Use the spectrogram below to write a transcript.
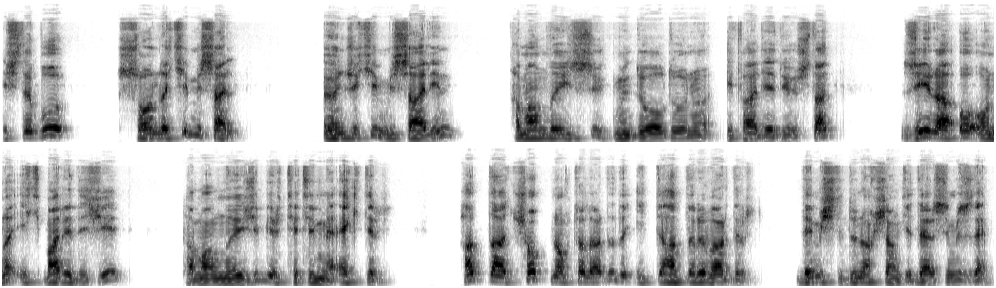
İşte bu sonraki misal önceki misalin tamamlayıcısı hükmünde olduğunu ifade ediyor Üstad. Zira o ona ikmal edici, tamamlayıcı bir tetinme ektir. Hatta çok noktalarda da ittihatları vardır demişti dün akşamki dersimizde.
